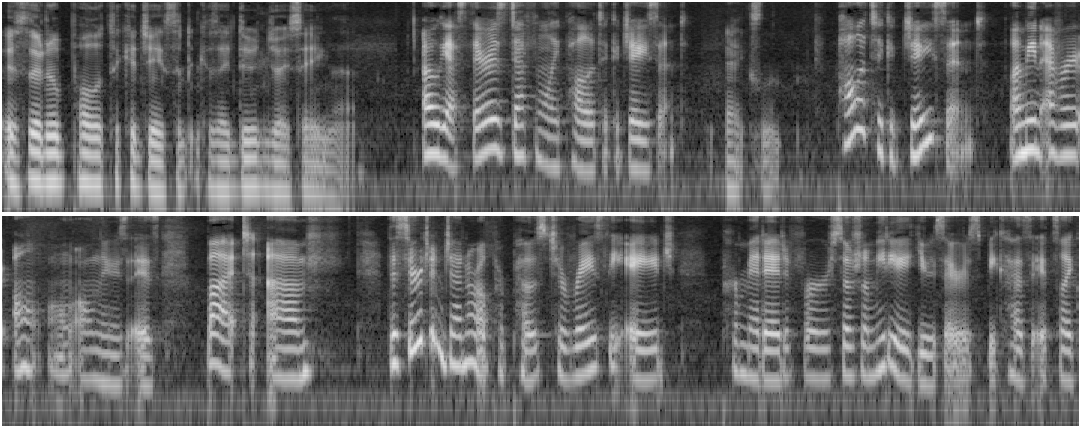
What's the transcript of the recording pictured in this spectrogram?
Is there no politic adjacent? Because I do enjoy saying that. Oh, yes, there is definitely politic adjacent. Excellent. Politic adjacent. I mean, every all, all, all news is, but um, the Surgeon General proposed to raise the age permitted for social media users because it's like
